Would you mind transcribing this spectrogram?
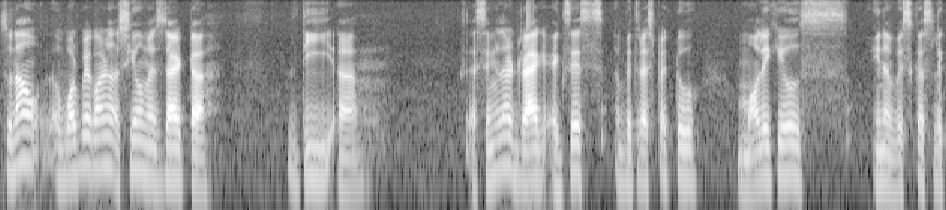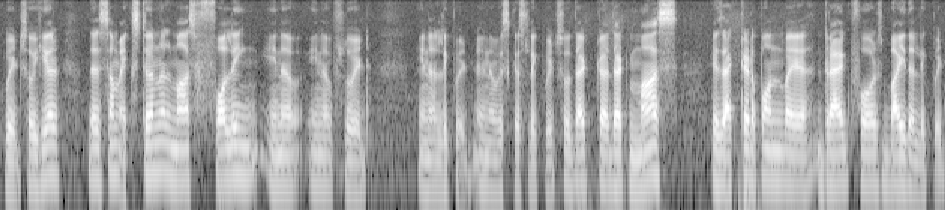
So, now what we are going to assume is that uh, the uh, a similar drag exists with respect to molecules in a viscous liquid. So, here there is some external mass falling in a in a fluid in a liquid in a viscous liquid. So, that uh, that mass is acted upon by a drag force by the liquid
